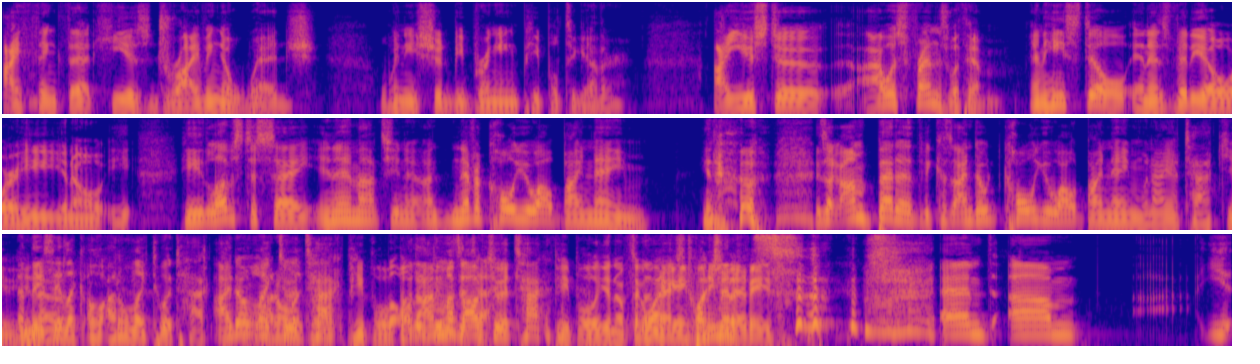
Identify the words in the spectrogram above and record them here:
I think that he is driving a wedge when he should be bringing people together. I used to I was friends with him and he still in his video where he, you know, he he loves to say, you know, Matt, you know, I never call you out by name. You know, he's like, I'm better because I don't call you out by name when I attack you. And you they say like, "Oh, I don't like to attack." People. I don't like to attack people, but, they I'm about attack. to attack people. You know, for the like next twenty punched in the minutes. and um, you,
